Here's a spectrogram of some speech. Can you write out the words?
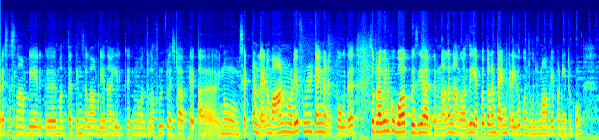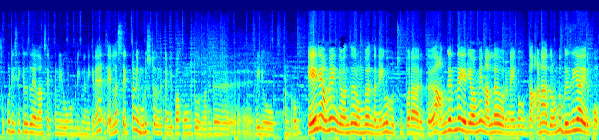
ட்ரெஸ்ஸஸ்லாம் அப்படியே இருக்குது மற்ற திங்ஸ் எல்லாம் அப்படியே தான் இருக்குது இன்னும் அதெல்லாம் ஃபுல் ஃப்ளெஜ்டாக அப்ளை இன்னும் செட் பண்ணல. ஏன்னா வானோடைய ஃபுல் டைம் எனக்கு போகுது. ஸோ பிரவீனுக்கு ஒர்க் ஒர்க் பிஸியாக இருக்கிறனால நாங்கள் வந்து எப்பப்பெல்லாம் டைம் கிடைக்குதோ கொஞ்சம் கொஞ்சமாக அப்படியே பண்ணிகிட்டு இருக்கோம் ஸோ கூட்டி சீக்கிரத்தில் எல்லாம் செட் பண்ணிடுவோம் அப்படின்னு நினைக்கிறேன். எல்லாம் செட் பண்ணி முடிச்சுட்டு வந்து கண்டிப்பாக ஹோம் டூர் வந்து வீடியோ பண்ணுறோம் ஏரியாவுமே இங்கே வந்து ரொம்ப இந்த நெய்பர்ஹுட் சூப்பராக இருக்குது அங்கே இருந்த ஏரியாவுமே நல்ல ஒரு நெய்பர்ஹுட் தான். ஆனால் அது ரொம்ப பிஸியாக இருக்கும்.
